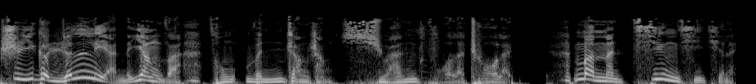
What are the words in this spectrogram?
是一个人脸的样子从蚊帐上悬浮了出来，慢慢清晰起来。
